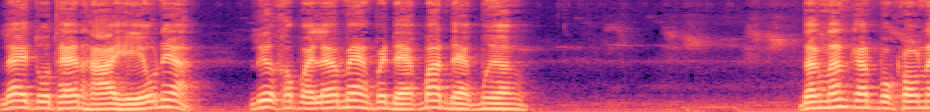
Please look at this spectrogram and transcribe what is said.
และไอตัวแทนหาเหวเนี่ย เลือกเข้าไปแล้วแม่งไปแดกบ้านแดกเมือง ดังนั้นการปกครองใน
